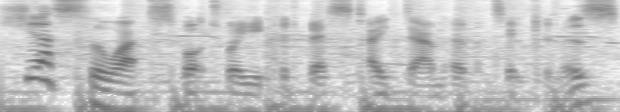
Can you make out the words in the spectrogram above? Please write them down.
just the right spot where you could best take down her particulars.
